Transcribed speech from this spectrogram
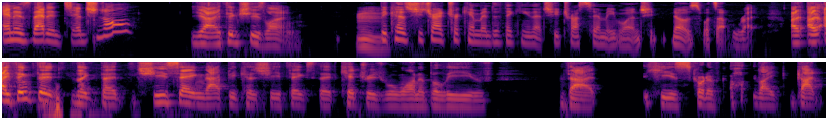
and is that intentional Yeah, I think she's lying. Hmm. because she's trying to trick him into thinking that she trusts him even when she knows what's up Right. I, I, I think that like that she's saying that because she thinks that Kittredge will want to believe that he's sort of like got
